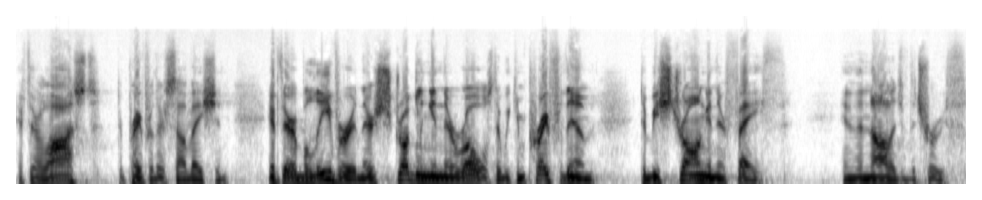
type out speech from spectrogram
if they're lost, to pray for their salvation. If they're a believer and they're struggling in their roles, that we can pray for them to be strong in their faith and in the knowledge of the truth.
